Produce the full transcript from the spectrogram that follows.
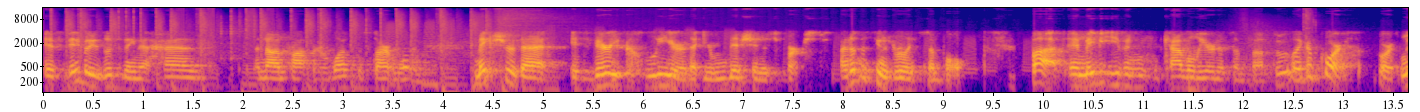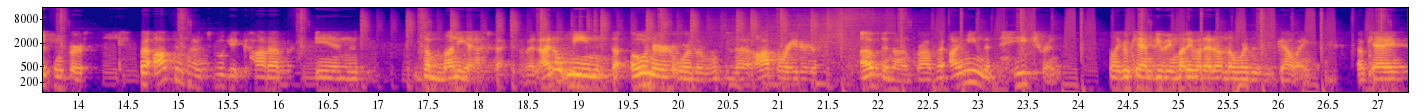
if anybody's listening that has a nonprofit or wants to start one, make sure that it's very clear that your mission is first. I know this seems really simple, but, and maybe even cavalier to some folks. So like, of course, of course, mission first. Mm-hmm. But oftentimes people get caught up in the money aspect of it. I don't mean the owner or the, the operator of the nonprofit. I mean the patron. Like, okay, I'm giving money, but I don't know where this is going. Okay,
